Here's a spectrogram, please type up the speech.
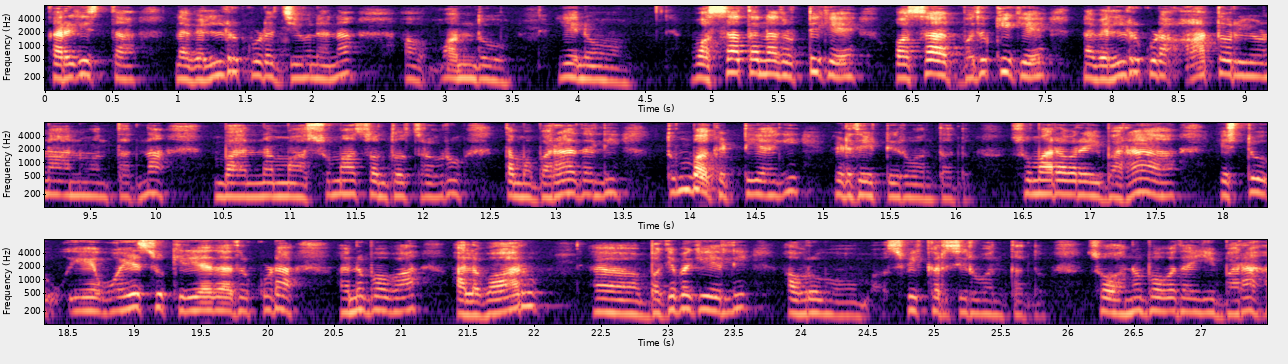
ಕರಗಿಸ್ತಾ ನಾವೆಲ್ಲರೂ ಕೂಡ ಜೀವನನ ಒಂದು ಏನು ಹೊಸತನದೊಟ್ಟಿಗೆ, ಹೊಸ ಬದುಕಿಗೆ ನಾವೆಲ್ಲರೂ ಕೂಡ ಆತೊರೆಯೋಣ ಅನ್ನುವಂಥದ್ದನ್ನ ಬ, ನಮ್ಮ ಸುಮಾ ಸಂತೋಷ್ರವರು ತಮ್ಮ ಬರಹದಲ್ಲಿ ತುಂಬ ಗಟ್ಟಿಯಾಗಿ ಹಿಡಿದಿಟ್ಟಿರುವಂಥದ್ದು ಸುಮಾರವರ ಈ ಬರಹ ಎಷ್ಟು ವಯಸ್ಸು ಕಿರಿಯದಾದರೂ ಕೂಡ ಅನುಭವ ಹಲವಾರು ಬಗೆ ಬಗೆಯಲ್ಲಿ ಅವರು ಸ್ವೀಕರಿಸಿರುವಂಥದ್ದು. ಸೊ, ಅನುಭವದ ಈ ಬರಹ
